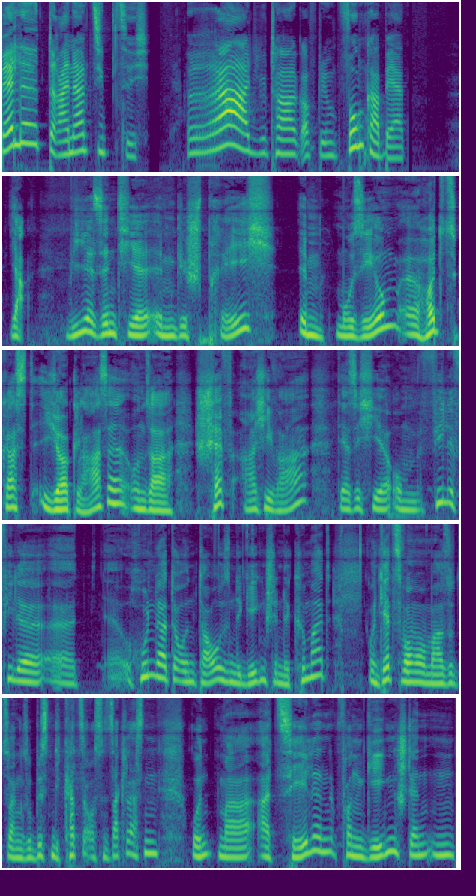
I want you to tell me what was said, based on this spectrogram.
Welle 370. Radiotag auf dem Funkerberg. Ja, wir sind hier im Gespräch im Museum. Äh, heute zu Gast Jörg Lase, unser Chefarchivar, der sich hier um viele, viele äh, hunderte und tausende Gegenstände kümmert. Und jetzt wollen wir mal sozusagen so ein bisschen die Katze aus dem Sack lassen und mal erzählen von Gegenständen,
